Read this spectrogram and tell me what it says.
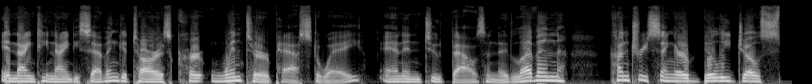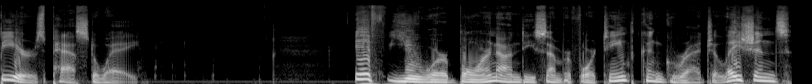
In 1997, guitarist Kurt Winter passed away, and in 2011, country singer Billie Jo Spears passed away. If you were born on December 14th, congratulations.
